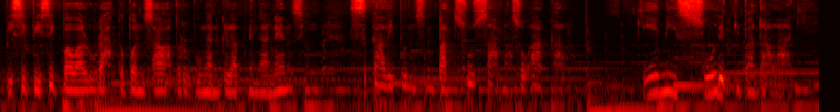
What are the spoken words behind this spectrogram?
Bisik-bisik bahwa lurah kebun sawah berhubungan gelap dengan Nancy, sekalipun sempat susah masuk akal. Kini sulit dibantah lagi.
